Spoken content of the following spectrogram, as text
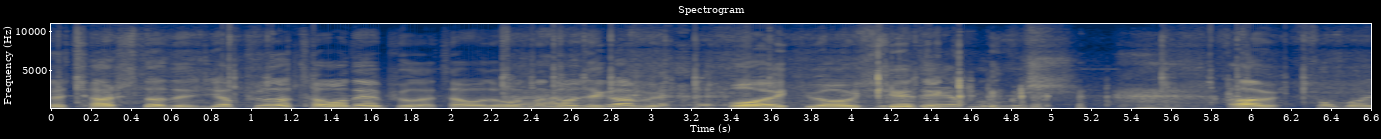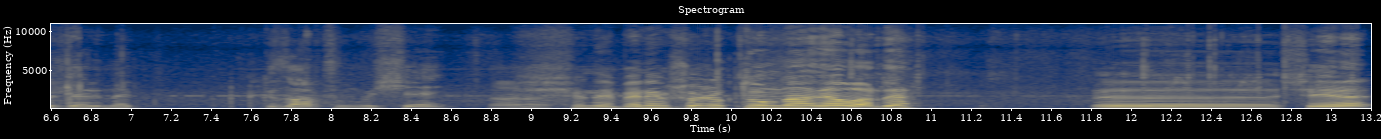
ve çarşıda da yapıyorlar, tavada yapıyorlar. Tavada ondan ne olacak abi? O ekmeği, o Yine de şeyde yapılmış abi. soba üzerine kızartılmış şey. Aynen. Şimdi benim çocukluğumda ne vardı? Ee, şeye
